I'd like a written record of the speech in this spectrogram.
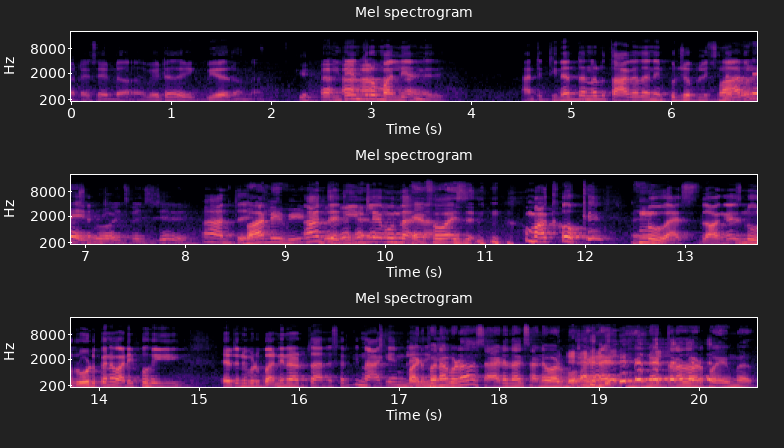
అంటే సైడ్ వెయిట్ బియర్ అన్న. ఇదేంద్రో మళ్ళీ అనేది అంటే తినద్దన్నారు తాగదని ఎప్పుడు జబ్బులు బార్లే ఇచ్చింది బ్రో ఇట్స్ వెజిటేరియన్ అంతే. అంతే దీంట్లో ఏముందా. మాకు ఓకే. నువ్వు యాజ్ లాంగ్ యాజ్ నువ్వు రోడ్డు పైన పడిపోయి లేదా నువ్వు ఇప్పుడు బండి నడుపుతా అనేసరికి నాకేం లేదు పడిపోయినా కూడా సాటర్డే దాకా సండే పడిపో. మిడ్ నైట్ మిడ్ నైట్ తర్వాత పడిపో ఏం కాదు.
